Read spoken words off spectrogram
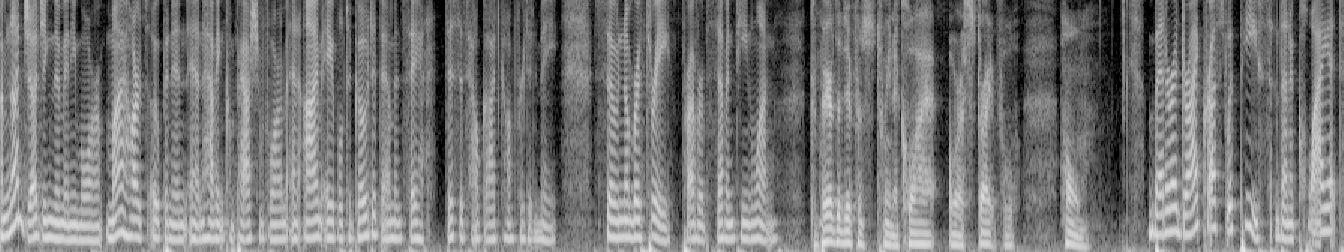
I'm not judging them anymore. My heart's open and, and having compassion for them, and I'm able to go to them and say, "This is how God comforted me." So number three, Proverbs 17:1. Compare the difference between a quiet or a strifeful home. Better a dry crust with peace than a quiet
